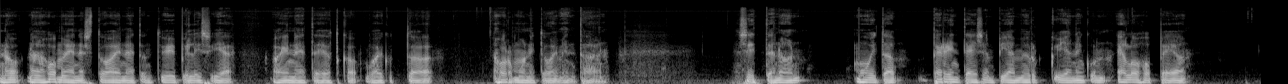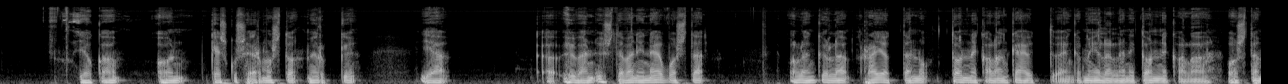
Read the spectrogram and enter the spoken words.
no, nämä homeenestoaineet on tyypillisiä aineita, jotka vaikuttaa hormonitoimintaan. Sitten on muita perinteisempiä myrkkyjä, niin kuin elohopea, joka on keskushermostomyrkky. Ja hyvän ystäväni neuvosta olen kyllä rajoittanut tonnikalan käyttöä, enkä mielelläni tonnikalaa osta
